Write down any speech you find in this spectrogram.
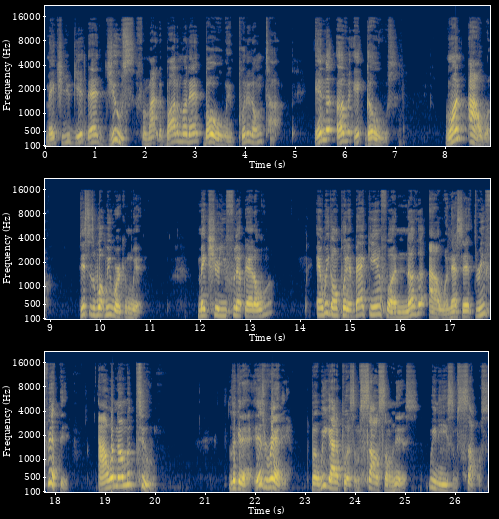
Make sure you get that juice from out the bottom of that bowl and put it on top. In the oven it goes. One hour. This is what we working with. Make sure you flip that over. And we're to put it back in for another hour. And that's at 350. Hour number two. Look at that. It's ready. But we got to put some sauce on this. We need some sauce.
